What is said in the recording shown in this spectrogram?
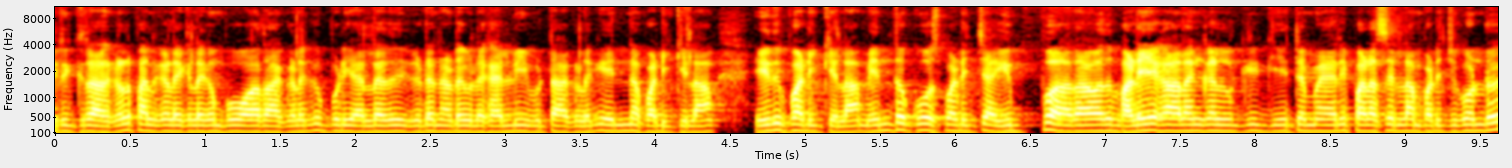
இருக்கிறார்கள் பல்கலைக்கழகம் போகாதாக்களுக்கு இப்படி அல்லது இடநடுவில் கல்வி விட்டாக்களுக்கு என்ன படிக்கலாம் எது படிக்கலாம் எந்த கோர்ஸ் படித்தா இப்போ அதாவது பழைய காலங்களுக்கு ஏற்ற மாதிரி பழசெல்லாம் படித்து கொண்டு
